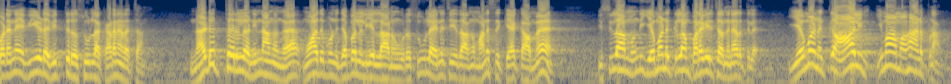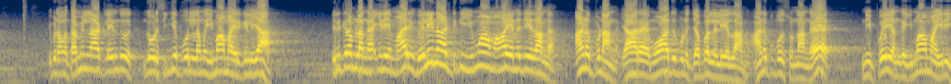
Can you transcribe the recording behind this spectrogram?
உடனே வீடை விற்று ரசூலா கடன் அடைச்சாங்க. நடுத்தரில் நின்னாங்கங்க. மோது பொண்ணு ஜபல் அலி எல்லானும் ரசூலா என்ன செய்தாங்க? மனசு கேட்காம இஸ்லாம் வந்து யமனுக்கெல்லாம் பரவிருச்சு அந்த நேரத்தில். யமனுக்கு ஆலிம் இமாமாக அனுப்புனாங்க. இப்போ நம்ம தமிழ்நாட்டில இருந்து இங்கே ஒரு சிங்கப்பூரில் நம்ம இமாமா இருக்கு இல்லையா? இருக்கிறோம்லங்க. இதே மாதிரி வெளிநாட்டுக்கு இமாமாக என்ன செய்தாங்க? அனுப்புனாங்க. யாரை? மோது பொண்ணு ஜபல் அலி எல்லாம் அனுப்பும்போது சொன்னாங்க நீ போய் அங்கே இமாமா இரி.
